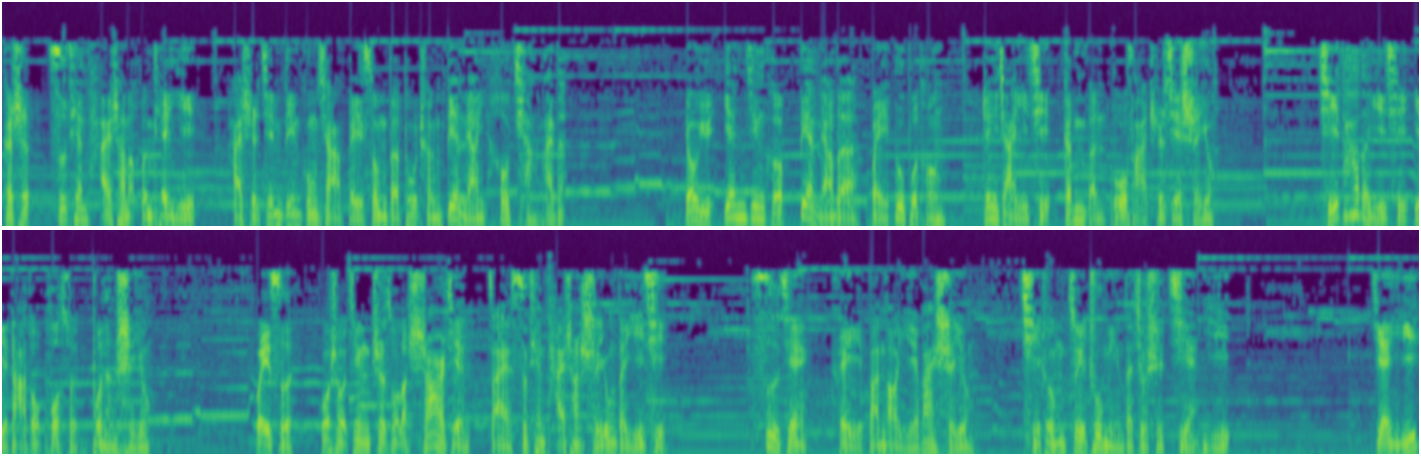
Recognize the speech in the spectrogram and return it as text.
可是司天台上的浑天仪还是金兵攻下北宋的都城汴梁以后抢来的。由于燕京和汴梁的纬度不同，这架仪器根本无法直接使用。其他的仪器也大多破损，不能使用。为此，郭守敬制作了十二件在四天台上使用的仪器，四件可以搬到野外使用。其中最著名的就是简仪。简仪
